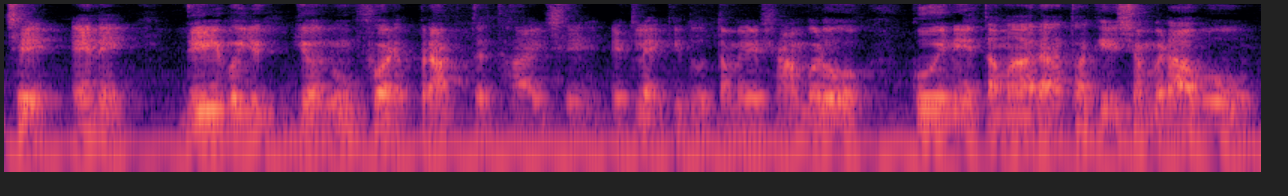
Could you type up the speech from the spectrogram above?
છે, એને દેવયજ્ઞનું ફળ પ્રાપ્ત થાય છે. એટલે કીધું, તમે સાંભળો, કોઈને તમારા થકી સંભળાવો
